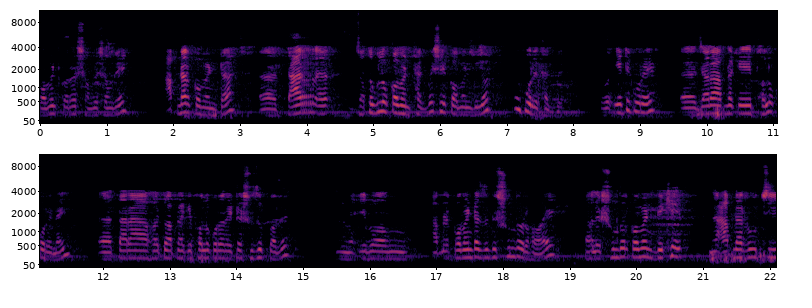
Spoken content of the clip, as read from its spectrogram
কমেন্ট করার সঙ্গে সঙ্গে আপনার কমেন্টটা তার যতগুলো কমেন্ট থাকবে, সেই কমেন্টগুলোর উপরে থাকবে। তো এতে করে যারা আপনাকে ফলো করে নাই তারা হয়তো আপনাকে ফলো করার একটা সুযোগ পাবে। এবং আপনার কমেন্টটা যদি সুন্দর হয়, তাহলে সুন্দর কমেন্ট দেখে আপনার রুচি,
